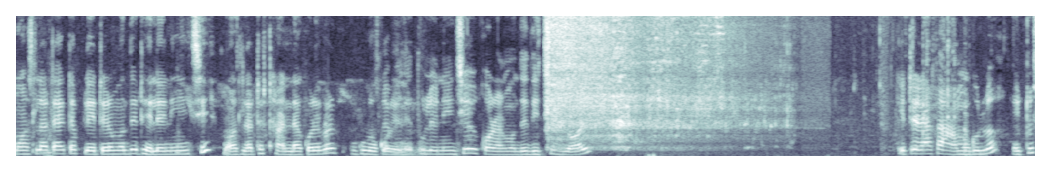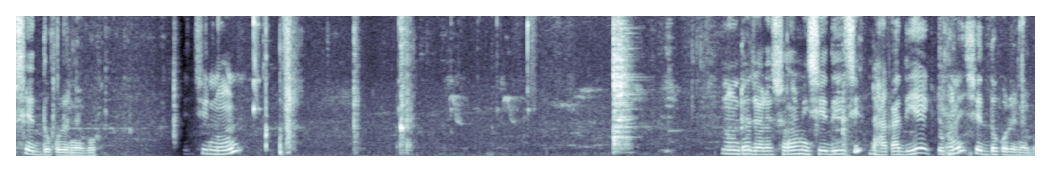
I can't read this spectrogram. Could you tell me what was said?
মশলাটা একটা প্লেটের মধ্যে ঢেলে নিয়েছি। মশলাটা ঠান্ডা করে এবার গুঁড়ো করে নিয়ে তুলে নিয়েছি ওই কড়ার মধ্যে দিচ্ছি জল। কেটে রাখা আমগুলো একটু সেদ্ধ করে নেব। দিচ্ছি নুন। নুনটা জলের সঙ্গে মিশিয়ে দিয়েছি। ঢাকা দিয়ে একটুখানি সেদ্ধ করে নেব।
